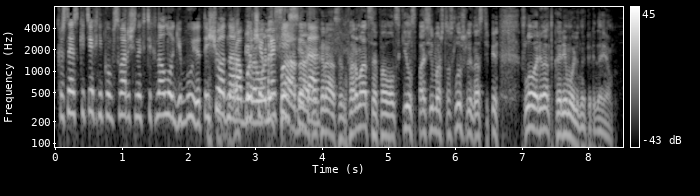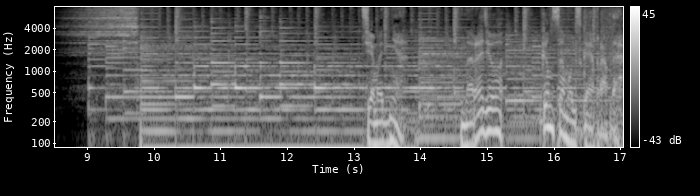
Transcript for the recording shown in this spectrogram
Красноярский техникум сварочных технологий будет. Еще это, одна рабочая лица, профессия. Да, да, как раз информация по WorldSkill. Спасибо, что слушали нас. Теперь слово Ренату Каримулину передаем. Тема дня. На радио «Комсомольская правда».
